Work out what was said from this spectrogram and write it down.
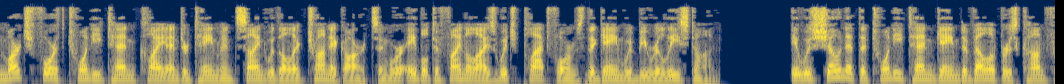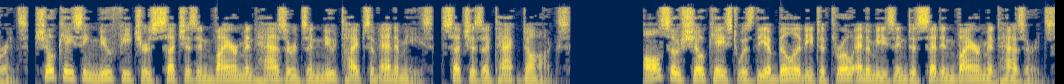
March 4, 2010 Klei Entertainment signed with Electronic Arts and were able to finalize which platforms the game would be released on. It was shown at the 2010 Game Developers Conference, showcasing new features such as environment hazards and new types of enemies, such as attack dogs. Also showcased was the ability to throw enemies into said environment hazards.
